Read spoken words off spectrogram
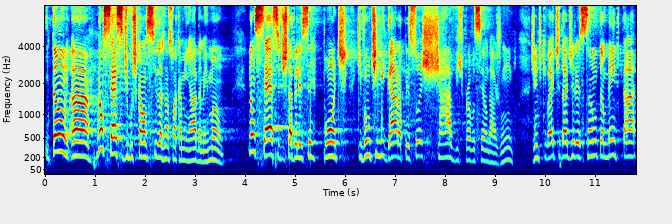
Então, ah, não cesse de buscar um Silas na sua caminhada, meu irmão. Não cesse de estabelecer pontes que vão te ligar a pessoas chaves para você andar junto. Gente que vai te dar direção também, que, tá,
